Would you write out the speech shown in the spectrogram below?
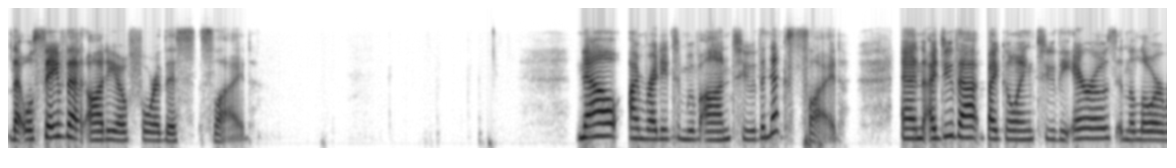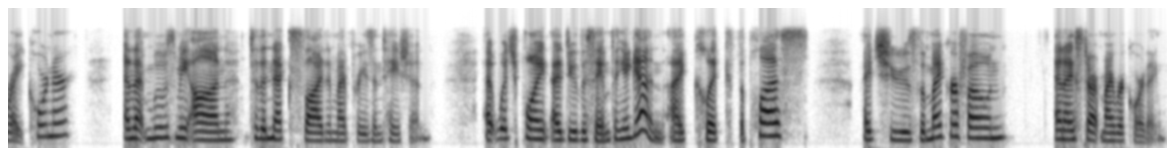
That will save that audio for this slide. Now I'm ready to move on to the next slide. And I do that by going to the arrows in the lower right corner, and that moves me on to the next slide in my presentation. At which point I do the same thing again. I click the plus, I choose the microphone, and I start my recording.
